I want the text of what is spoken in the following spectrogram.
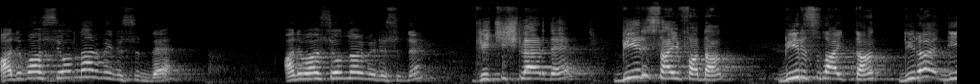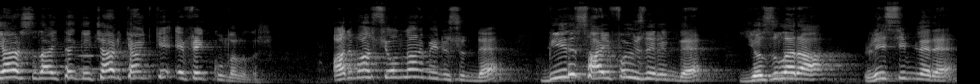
Animasyonlar menüsünde animasyonlar menüsünde geçişlerde bir sayfadan bir slayttan diğer, slayta geçerken ki efekt kullanılır. Animasyonlar menüsünde bir sayfa üzerinde yazılara, resimlere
